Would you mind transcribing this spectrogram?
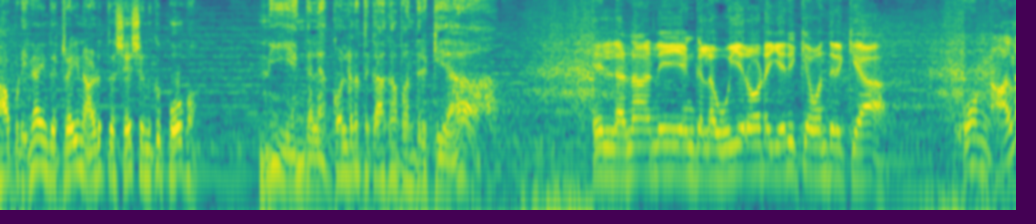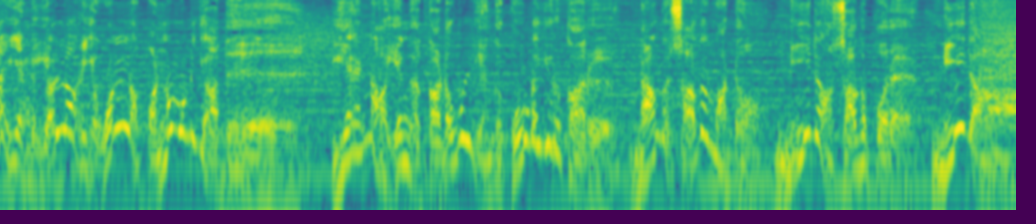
அப்படின்னா இந்த ட்ரெயின் அடுத்த ஸ்டேஷனுக்கு போகும். நீ எங்களை கொல்றதுக்காக வந்திருக்கியா? இல்லனா நீ எங்களை உயிரோட எரிக்க வந்திருக்கியா? உன்னால எங்க எல்லாரையும் ஒன்னும் பண்ண முடியாது. ஏன்னா எங்க கடவுள் எங்க கூட இருக்காரு. நாங்க சாக மாட்டோம். நீதான் சாக போற. நீதான்.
